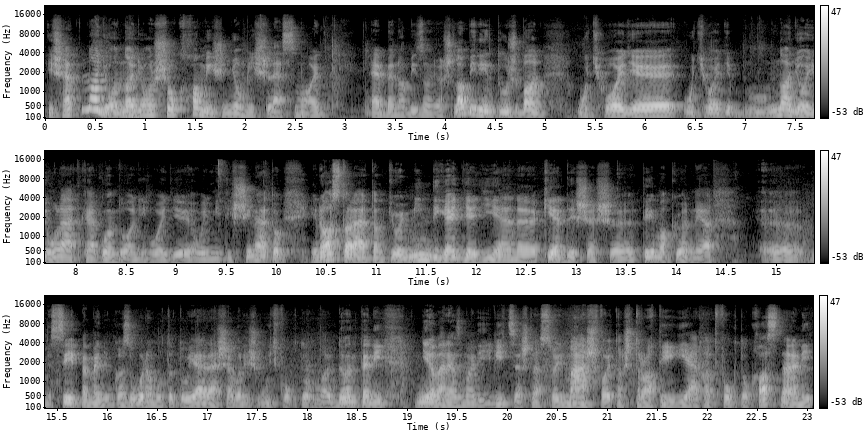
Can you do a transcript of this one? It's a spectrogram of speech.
és hát nagyon-nagyon sok hamis nyom is lesz majd ebben a bizonyos labirintusban, úgyhogy, úgyhogy nagyon jól át kell gondolni, hogy, hogy mit is csináltok. Én azt találtam ki, hogy mindig egy-egy ilyen kérdéses témakörnél szépen megyünk az óramutató járásában, és úgy fogtok majd dönteni. Nyilván ez majd így vicces lesz, hogy másfajta stratégiákat fogtok használni,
